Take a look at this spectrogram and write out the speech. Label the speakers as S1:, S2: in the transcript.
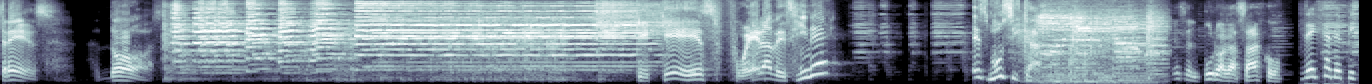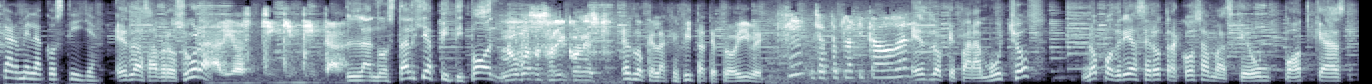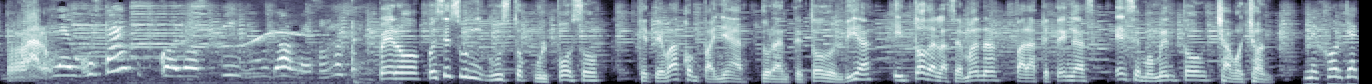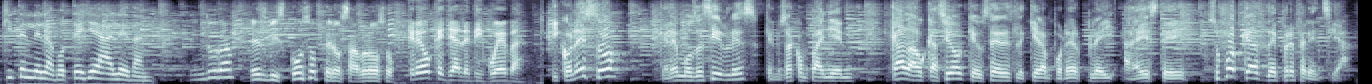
S1: 3, 2. ¿Qué, ¿Qué es fuera de cine?
S2: Es música.
S3: Es el puro agasajo.
S4: Deja de picarme la costilla.
S1: Es la sabrosura.
S5: Adiós, chiquitita.
S2: La nostalgia pitipón.
S6: No vas a salir con esto.
S3: Es lo que la jefita te prohíbe.
S7: Sí, ya te he platicado de él.
S1: Es lo que para muchos no podría ser otra cosa más que un podcast raro.
S8: Le gustan con los tiburones.
S2: Pero pues es un gusto culposo que te va a acompañar durante todo el día y toda la semana para que tengas ese momento chabochón.
S4: Mejor ya quítenle la botella a Ledan.
S3: Sin duda, es viscoso pero sabroso.
S5: Creo que ya le di hueva.
S1: Y con esto queremos decirles que nos acompañen cada ocasión que ustedes le quieran poner play a este su podcast de preferencia.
